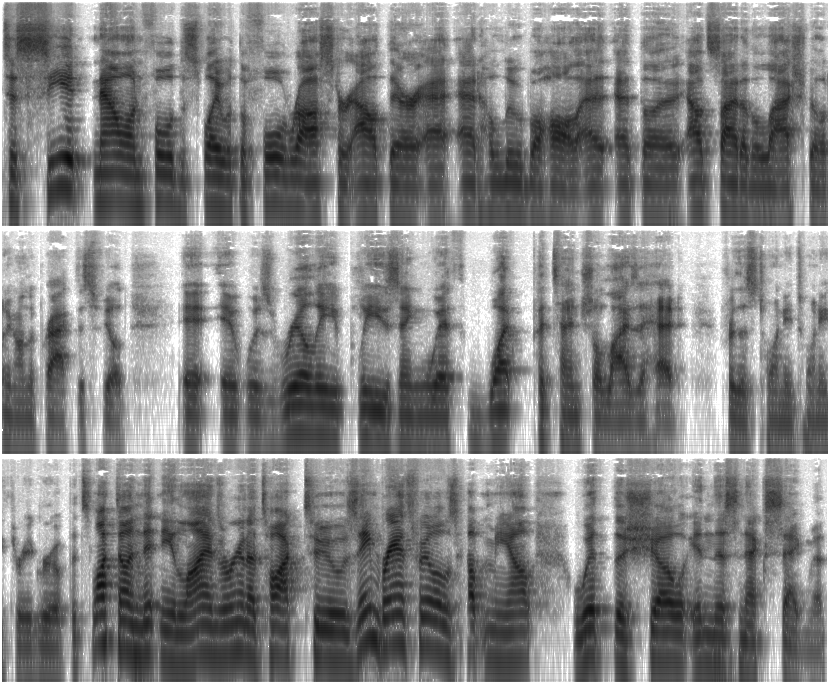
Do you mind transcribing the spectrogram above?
to see it now on full display with the full roster out there at, at Holuba Hall at, at the outside of the Lasch building on the practice field, it, it was really pleasing with what potential lies ahead for this 2023 group. It's locked on Nittany Lions. We're going to talk to Zane Brancefield, who's helping me out with the show in this next segment.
